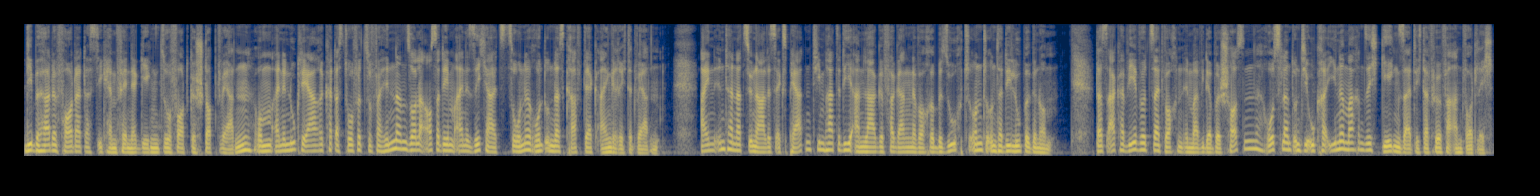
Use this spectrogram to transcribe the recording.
Die Behörde fordert, dass die Kämpfe in der Gegend sofort gestoppt werden. Um eine nukleare Katastrophe zu verhindern, solle außerdem eine Sicherheitszone rund um das Kraftwerk eingerichtet werden. Ein internationales Expertenteam hatte die Anlage vergangene Woche besucht und unter die Lupe genommen. Das AKW wird seit Wochen immer wieder beschossen. Russland und die Ukraine machen sich gegenseitig dafür verantwortlich.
